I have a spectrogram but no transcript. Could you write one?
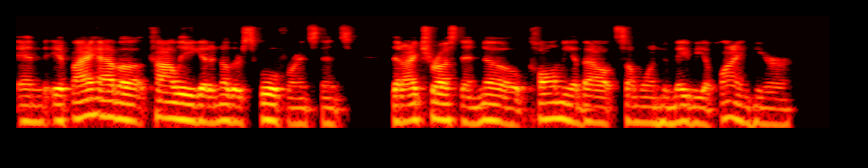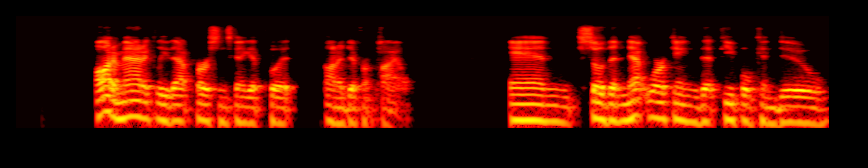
and if I have a colleague at another school, for instance, that I trust and know, call me about someone who may be applying here, automatically that person's going to get put on a different pile. And so the networking that people can do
